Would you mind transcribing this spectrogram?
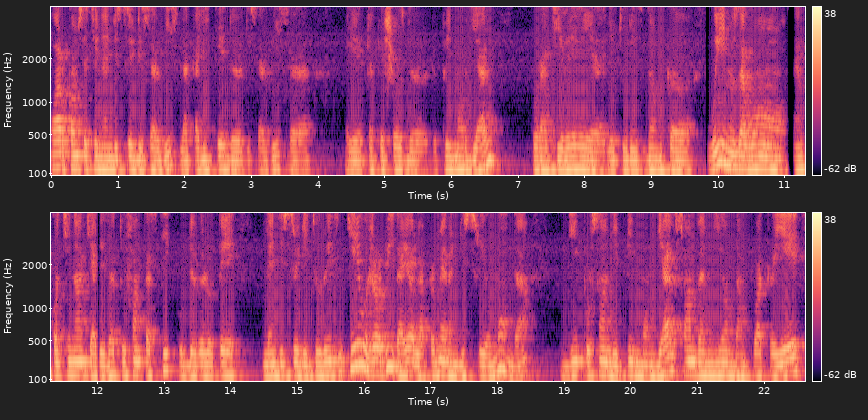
Or, comme c'est une industrie du service, la qualité du service euh, est quelque chose de, primordial pour attirer les touristes. Donc, oui, nous avons un continent qui a des atouts fantastiques pour développer l'industrie du tourisme, qui est aujourd'hui d'ailleurs la première industrie au monde. 10% hein. du PIB mondial, 120 millions d'emplois créés,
